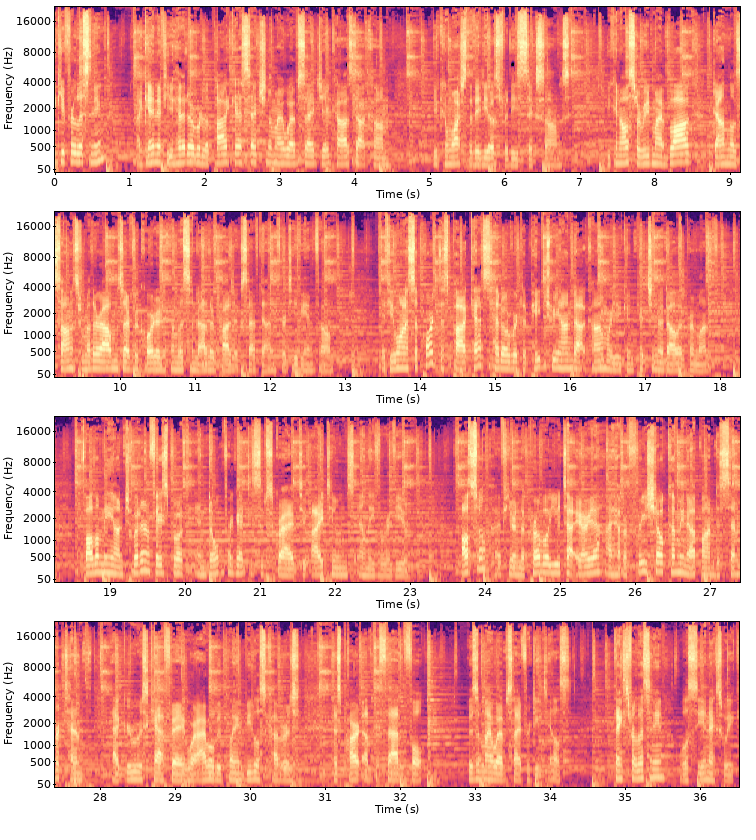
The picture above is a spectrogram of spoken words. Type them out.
Thank you for listening. Again, if you head over to the podcast section of my website, jcause.com, you can watch the videos for these six songs. You can also read my blog, download songs from other albums I've recorded, and listen to other projects I've done for TV and film. If you want to support this podcast, head over to patreon.com where you can pitch in a dollar per month. Follow me on Twitter and Facebook, and don't forget to subscribe to iTunes and leave a review. Also, if you're in the Provo, Utah area, I have a free show coming up on December 10th at Guru's Cafe where I will be playing Beatles covers as part of the Fab Folk. Visit my website for details. Thanks for listening. We'll see you next week.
